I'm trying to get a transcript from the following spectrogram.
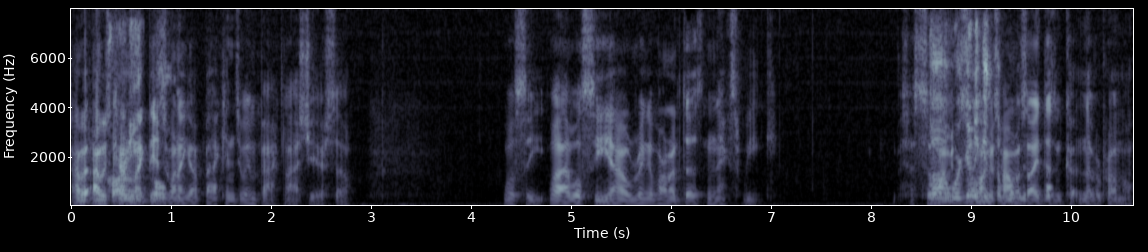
I was kind of like this Bolton. when I got back into Impact last year, so we'll see. Well, we'll see how Ring of Honor does next week. So, so Well, long, we're so gonna long as Homicide doesn't cut another promo.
